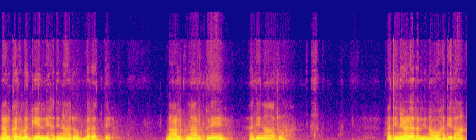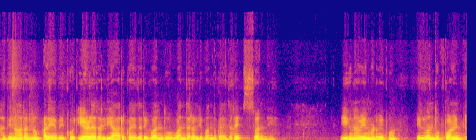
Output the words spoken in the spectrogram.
ನಾಲ್ಕರ ಮಗ್ಗಿಯಲ್ಲಿ ಹದಿನಾರು ಬರುತ್ತೆ. ನಾಲ್ಕು ನಾಲ್ಕಲೇ ಹದಿನಾರು. ಹದಿನೇಳರಲ್ಲಿ ನಾವು ಹದಿರ, ಹದಿನಾರನ್ನು ಕಳೆಯಬೇಕು. ಏಳರಲ್ಲಿ ಆರು ಕಳೆದರೆ ಒಂದು, ಒಂದರಲ್ಲಿ ಒಂದು ಕಳೆದರೆ ಸೊನ್ನೆ. ಈಗ ನಾವೇನು ಮಾಡಬೇಕು? ಇಲ್ಲಿ ಒಂದು ಪಾಯಿಂಟ್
